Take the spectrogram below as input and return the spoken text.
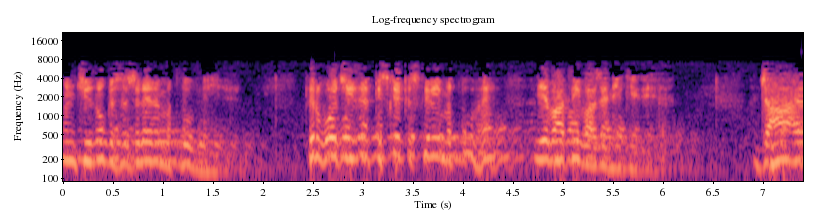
ان چیزوں کے سلسلے میں مطلوب نہیں ہے۔ پھر وہ چیزیں کس کے کس کے لیے مطلوب ہیں؟ یہ بات ہی واضح نہیں کی گئی ہے۔ جہاں ہے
